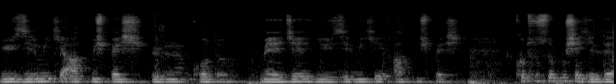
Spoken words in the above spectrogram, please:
12265 ürünün kodu MC 12265. Kutusu bu şekilde.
